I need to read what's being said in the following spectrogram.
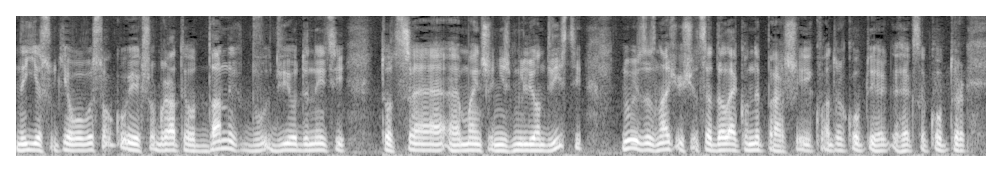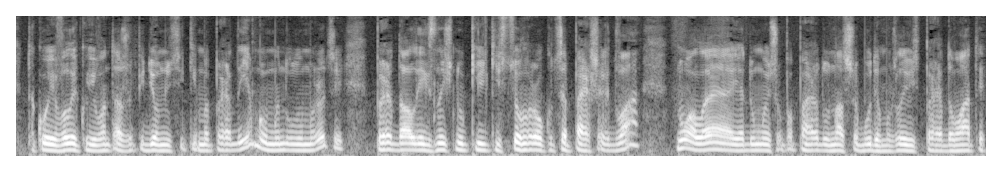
не є суттєво високою. Якщо брати от даних дв- дві одиниці, то це менше ніж мільйон двісті. Ну і зазначу, що це далеко не перший квадрокоптер, гексакоптер такої великої вантажопідйомності, який ми передаємо. В минулому році передали їх значну кількість. Цього року це перших два. Ну але я думаю, що попереду у нас ще буде можливість передавати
